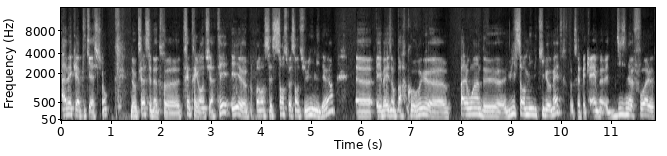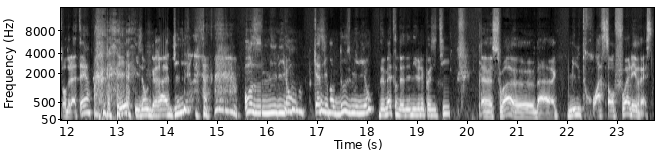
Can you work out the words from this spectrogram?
avec l'application. Donc ça, c'est notre euh, très très grande fierté. Et euh, pendant ces 168 000 heures, euh, eh ben, ils ont parcouru euh, pas loin de 800 000 kilomètres. Donc ça fait quand même 19 fois le tour de la Terre. Et ils ont gravi 11 millions, quasiment 12 millions de mètres de dénivelé positif. euh, soit bah, 1300 fois l'Everest.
